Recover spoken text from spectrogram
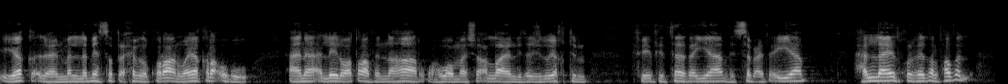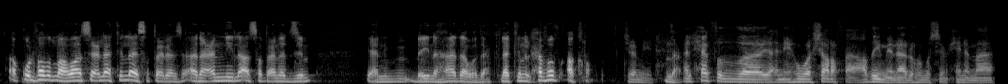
يق... يعني من لم يستطع حفظ القرآن ويقرأه آناء الليل وأطراف النهار وهو ما شاء الله يعني تجده يختم في في الثلاث أيام في السبعة أيام هل لا يدخل في هذا الفضل؟ أقول فضل الله واسع لكن لا يستطيع الإنسان أنا عني لا أستطيع أن أجزم يعني بين هذا وذاك لكن الحفظ أقرب جميل نعم. الحفظ يعني هو شرف عظيم يناله المسلم حينما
